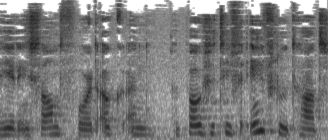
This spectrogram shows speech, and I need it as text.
hier in Zandvoort ook een, een, positieve invloed had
